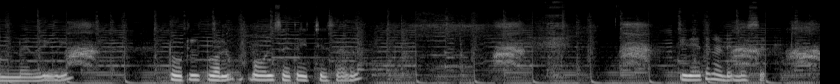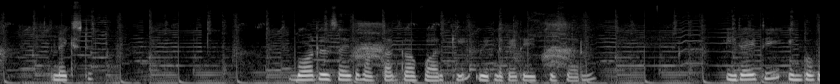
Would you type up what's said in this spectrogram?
ఉన్నవి ఇవి. టోటల్ ట్వెల్వ్ బౌల్స్ అయితే ఇచ్చేసాడు. ఇదైతే నా డిన్నర్ సెట్. నెక్స్ట్ బాటిల్స్ అయితే మాకు తగ్గ పార్కి వీటికైతే ఇచ్చేసారు ఇదైతే ఇంకొక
